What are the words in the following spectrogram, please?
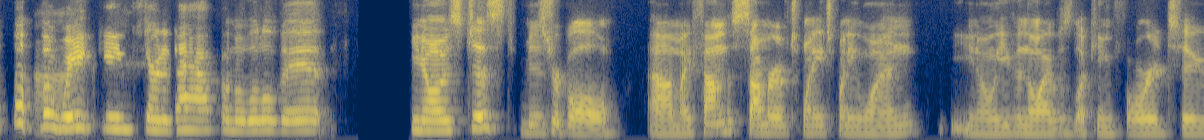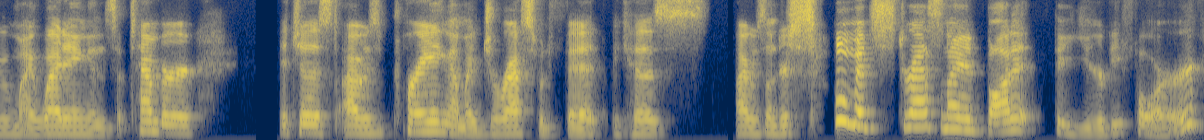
the uh, weight gain started to happen a little bit. You know, I was just miserable. Um, I found the summer of 2021, you know, even though I was looking forward to my wedding in September, it just, I was praying that my dress would fit because I was under so much stress and I had bought it the year before.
